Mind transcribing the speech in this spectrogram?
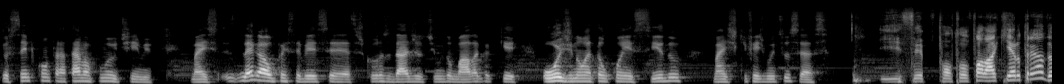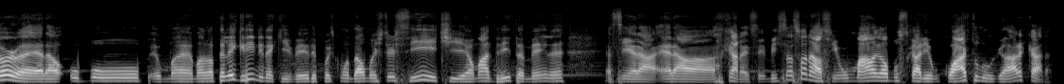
que eu sempre contratava para o meu time. Mas legal perceber esse, essas curiosidades do time do Málaga, que hoje não é tão conhecido, mas que fez muito sucesso. E você faltou falar que era o treinador, era o, o, o Manuel Pellegrini, né? Que veio depois comandar o Manchester City, o Madrid também, né? Assim, era, era cara, isso é bem sensacional. Assim, o Málaga buscaria um quarto lugar, cara,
